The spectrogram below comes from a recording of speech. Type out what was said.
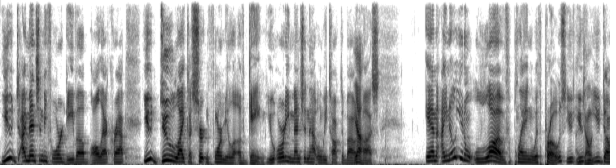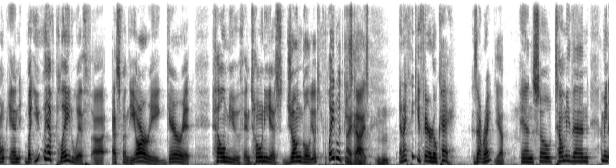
you, I mentioned before, diva, all that crap. You do like a certain formula of game. You already mentioned that when we talked about Yeah. us. And I know you don't love playing with pros. You you don't. you don't. And but you have played with uh, Esfandiari, Garrett, Helmuth, Antonius, Jungle. Like you've played with these have. guys, and I think you fared okay. Is that right? Yep. And so tell me then, I mean,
